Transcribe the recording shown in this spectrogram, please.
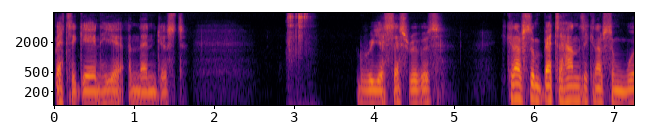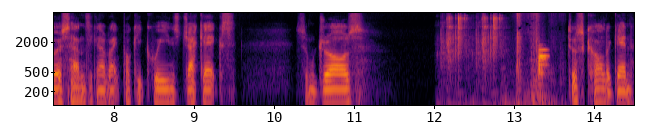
bet again here and then just reassess rivers. You can have some better hands, you can have some worse hands, you can have like pocket queens, jack X, some draws. Just call again.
